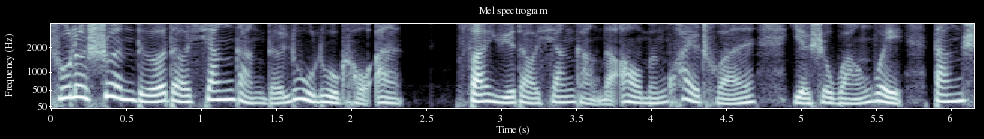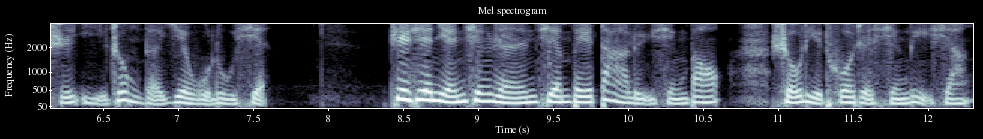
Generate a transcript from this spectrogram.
除了顺德到香港的陆路口岸，番禺到香港的澳门快船也是王卫当时倚重的业务路线。这些年轻人肩背大旅行包，手里拖着行李箱，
